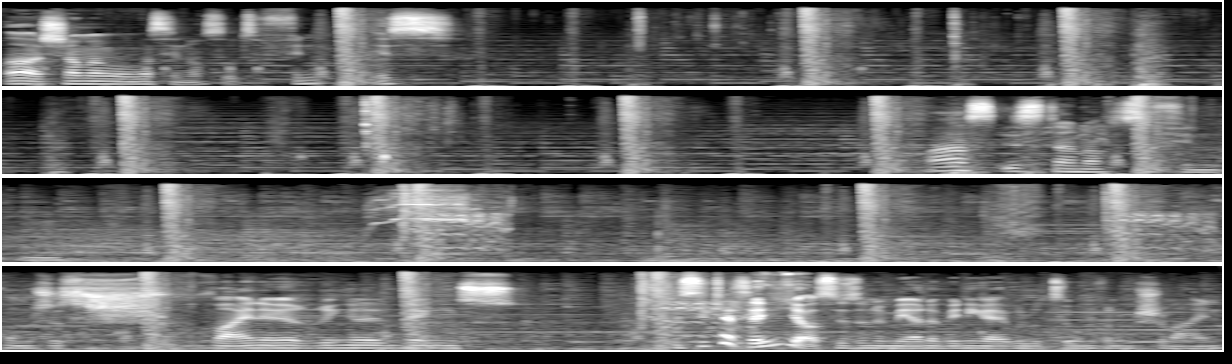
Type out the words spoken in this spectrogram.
Ah, schauen wir mal, was hier noch so zu finden ist. Was ist da noch zu finden? Komisches Schweineringel-Dings. Das sieht tatsächlich aus wie so eine mehr oder weniger Evolution von einem Schwein.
